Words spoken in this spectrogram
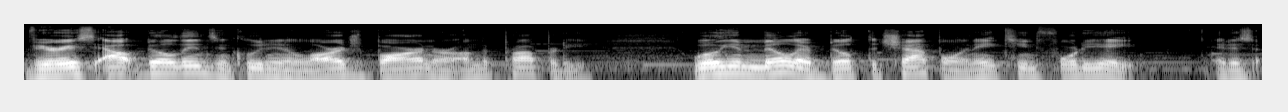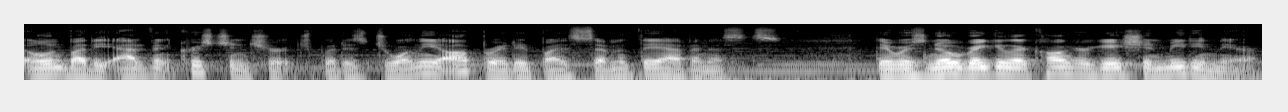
Various outbuildings, including a large barn, are on the property. William Miller built the chapel in 1848. It is owned by the Advent Christian Church but is jointly operated by the Seventh day Adventists. There was no regular congregation meeting there.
